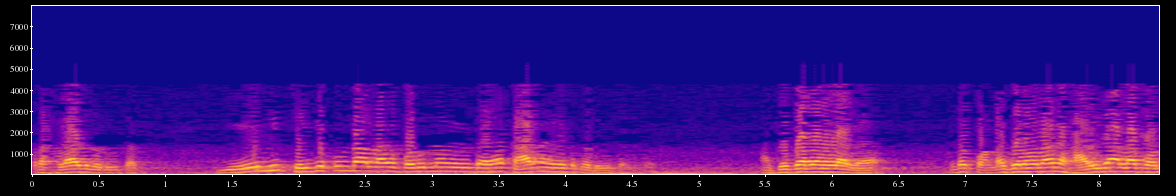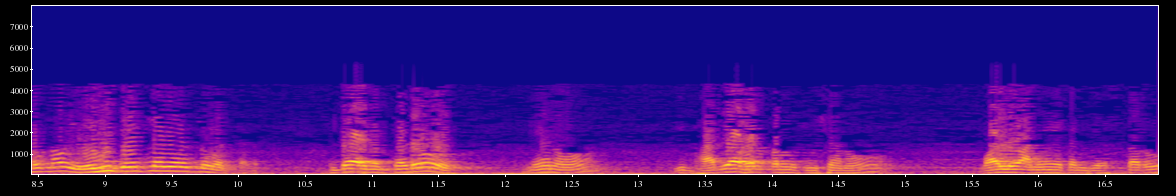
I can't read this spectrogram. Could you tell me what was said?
ప్రహ్లాదులు అడుగుతాడు. ఏమీ చెయ్యకుండా అలాగ పడున్నావు ఏమిటా కారణం ఏమిటో అడుగుతాడు. అతితరంలాగా అంటే కొండ జలంలాగా హాయిగా అలా పడున్నావు ఏమీ చేయట్లేదు ఏమిటి నువ్వు అంటాడు. అంటే ఆయన అంటాడు నేను ఈ భార్యాభర్తలను చూశాను వాళ్ళు అనేకం చేస్తారు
